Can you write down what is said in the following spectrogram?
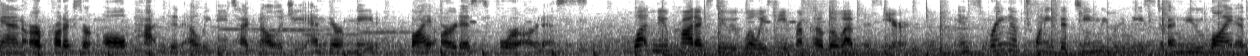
And our products are all patented LED technology and they're made by artists for artists. What new products do, will we see from Cocoweb this year? In spring of 2015, we released a new line of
